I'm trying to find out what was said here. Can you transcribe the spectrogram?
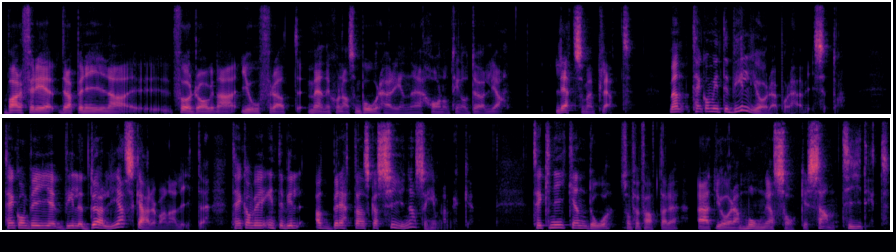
Varför är draperierna eh, fördragna? Jo, för att människorna som bor här inne har någonting att dölja. Lätt som en plätt. Men tänk om vi inte vill göra på det här viset då? Tänk om vi vill dölja skarvarna lite? Tänk om vi inte vill att berättaren ska synas så himla mycket? Tekniken då, som författare, är att göra många saker samtidigt.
